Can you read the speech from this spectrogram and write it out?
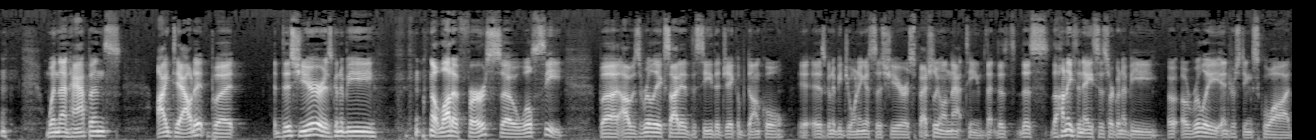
when that happens? I doubt it, but this year is going to be a lot of firsts, so we'll see. But I was really excited to see that Jacob Dunkel is going to be joining us this year, especially on that team. That this, this the Huntington Aces are going to be a, a really interesting squad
